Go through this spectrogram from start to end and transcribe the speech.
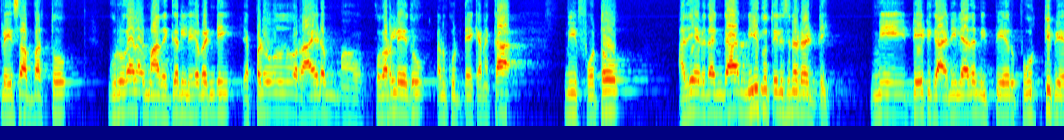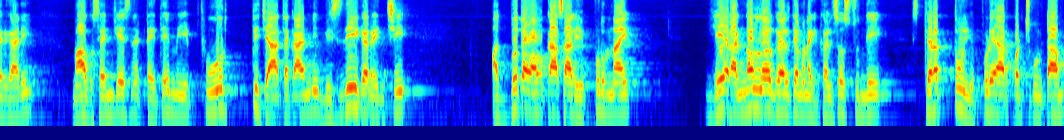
place of birth గురుగారు మా దగ్గర లేవండి ఎప్పుడూ రాయడం కుదరలేదు అనుకుంటే కనుక మీ ఫోటో అదేవిధంగా మీకు తెలిసినటువంటి మీ డేట్ కానీ లేదా మీ పేరు పూర్తి పేరు కానీ మాకు సెండ్ చేసినట్టయితే మీ పూర్తి జాతకాన్ని విశదీకరించి అద్భుత అవకాశాలు ఎప్పుడున్నాయి? ఏ రంగంలోకి వెళ్తే మనకి కలిసి వస్తుంది స్థిరత్వం ఎప్పుడు ఏర్పరచుకుంటాం?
